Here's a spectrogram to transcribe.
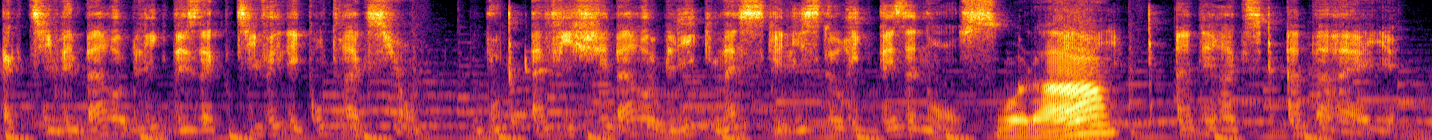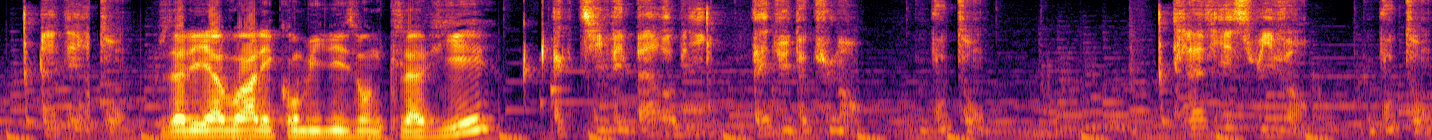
Activer barre oblique. Désactiver les contractions. Bouton. Afficher barre oblique. Masquer l'historique des annonces. Voilà. Interaction. Appareil. Interton. Vous allez avoir les combinaisons de clavier. Activer barre oblique. Bas du document. Bouton. Clavier suivant. Bouton.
